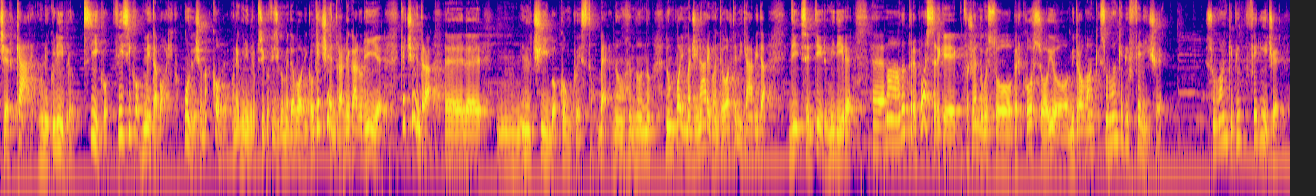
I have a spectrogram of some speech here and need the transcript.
cercare un equilibrio psicofisico metabolico. Uno dice ma come un equilibrio psicofisico metabolico? Che c'entra le calorie? Che c'entra eh, le, mm, il cibo con questo? Beh, non, non, non, puoi immaginare quante volte mi capita di sentirmi dire eh, ma dottore può essere che facendo questo percorso io mi trovo anche, sono anche più felice? Sono anche più felice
